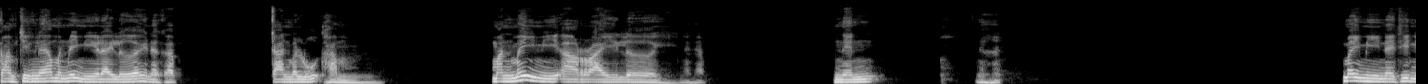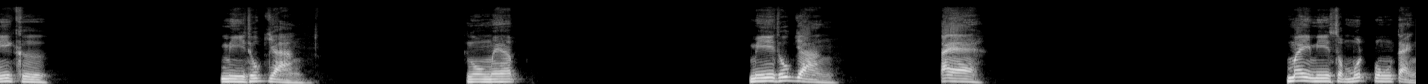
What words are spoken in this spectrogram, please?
ความจริงแล้วมันไม่มีอะไรเลยนะครับ การบรรลุธรรม มันไม่มีอะไรเลยนะครับ เน้นนะฮะไม่มีในที่นี้คือ มีทุกอย่าง งงไหมครับ มีทุกอย่าง แต่ ไม่มีสมมุติปรุงแต่ง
